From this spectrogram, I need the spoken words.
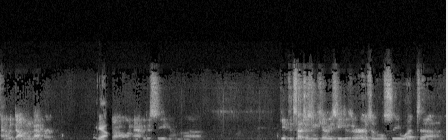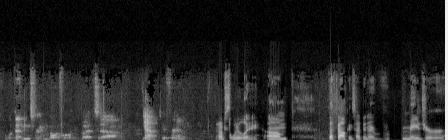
kind of a dominant back right now. Yeah. So I'm happy to see him uh, get the touches and carries he deserves, and we'll see what uh, what that means for him going forward. But um, yeah, good for him. Absolutely. Um, the Falcons have been a major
